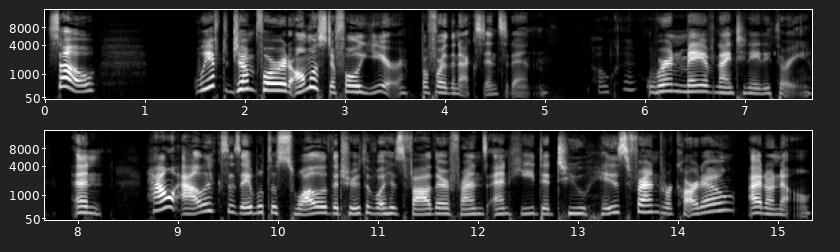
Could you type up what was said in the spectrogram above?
So, we have to jump forward almost a full year before the next incident. Okay. We're in May of 1983. And how Alex is able to swallow the truth of what his father, friends, and he did to his friend Ricardo, I don't know.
